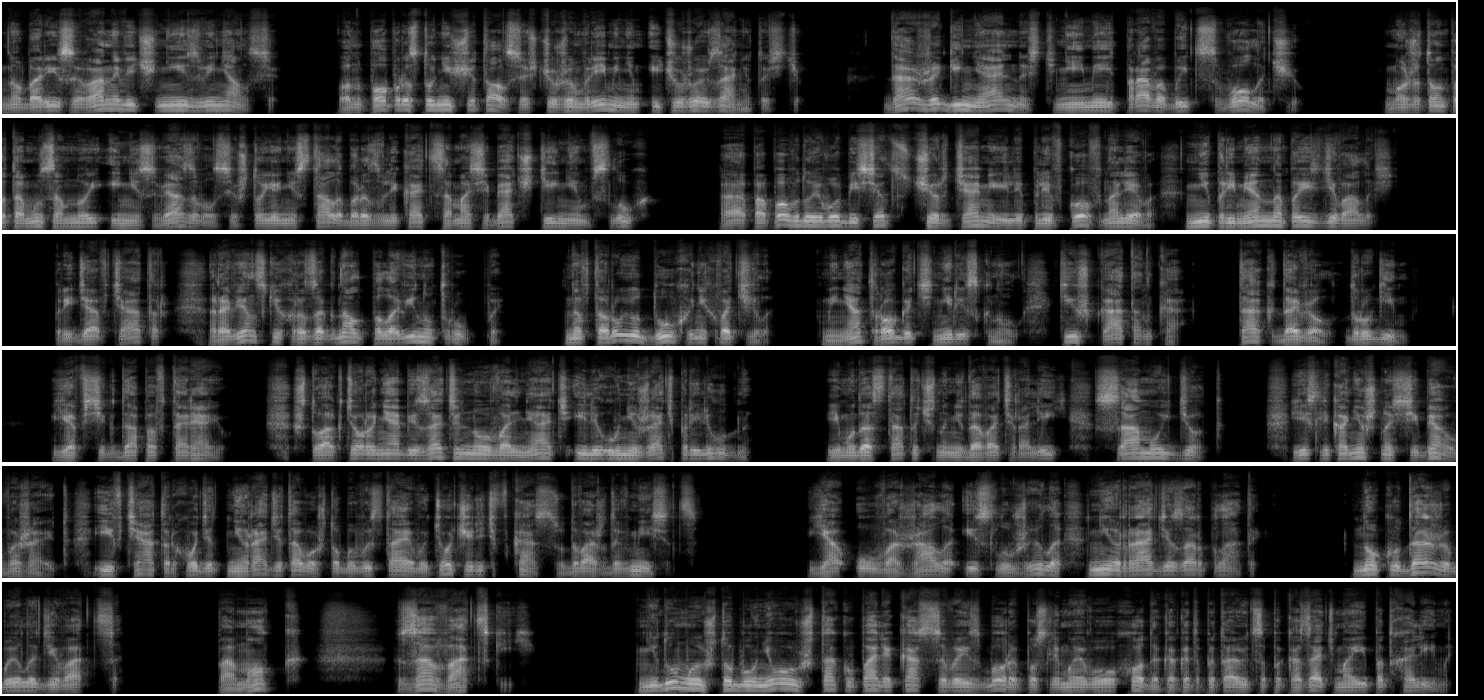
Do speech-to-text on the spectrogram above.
Но Борис Иванович не извинялся. Он попросту не считался с чужим временем и чужой занятостью. Даже гениальность не имеет права быть сволочью. Может, он потому со мной и не связывался, что я не стала бы развлекать сама себя чтением вслух. А по поводу его бесед с чертями или плевков налево непременно поиздевалась. Придя в театр, Равенских разогнал половину труппы. На вторую духа не хватило. Меня трогать не рискнул, кишка тонка. Так довел другим. Я всегда повторяю, что актера не обязательно увольнять или унижать прилюдно. Ему достаточно не давать ролей, сам уйдет. Если, конечно, себя уважает, и в театр ходит не ради того, чтобы выстаивать очередь в кассу дважды в месяц. Я уважала и служила не ради зарплаты. Но куда же было деваться? Помог Завадский. Не думаю, чтобы у него уж так упали кассовые сборы после моего ухода, как это пытаются показать мои подхалимы.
